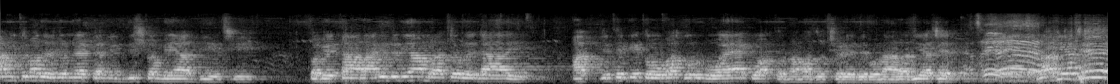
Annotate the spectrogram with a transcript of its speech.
আমি তোমাদের জন্য একটা নির্দিষ্ট মেয়াদ দিয়েছি। তবে তার আগে যদি আমরা চলে যাই আজকে থেকে তওবা করব এক ওয়াক্ত নামাজও ছেড়ে দেবো না। রাজি আছেন? রাজি আছেন।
